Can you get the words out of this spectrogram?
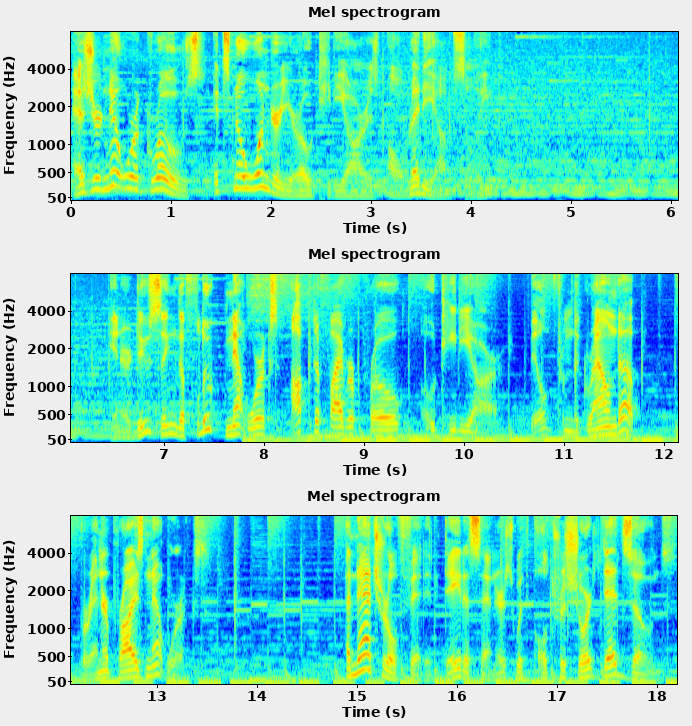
As your network grows, it's no wonder your OTDR is already obsolete. Introducing the Fluke Networks OptiFiber Pro OTDR, built from the ground up for enterprise networks. A natural fit in data centers with ultra-short dead zones,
